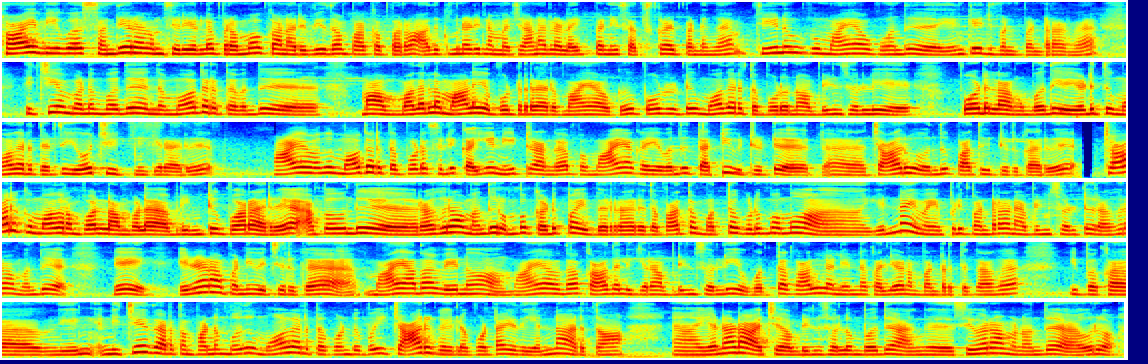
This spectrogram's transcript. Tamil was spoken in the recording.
ஹாய் வியூவர்ஸ் சந்தியாராகம் சீரியலில் பிரம்மோக்கான ரிவ்யூ தான் பார்க்க போகிறோம் அதுக்கு முன்னாடி நம்ம சேனலை லைக் பண்ணி சப்ஸ்கிரைப் பண்ணுங்கள் சீனுவுக்கு மாயாவுக்கு வந்து என்கேஜ்மெண்ட் பண்ணுறாங்க நிச்சயம் பண்ணும்போது இந்த மோதிரத்தை வந்து மா முதல்ல மாலையை போட்டுடுறாரு மாயாவுக்கு. போட்டுட்டு மோதிரத்தை போடணும் அப்படின்னு சொல்லி போடலாங்கும்போது எடுத்து மோதிரத்தை எடுத்து யோசிச்சுட்டு நிற்கிறாரு மாயா வந்து மோதிரத்தை போட சொல்லி கையை நீட்டுறாங்க. அப்போ மாயா கையை வந்து தட்டி விட்டுட்டு சாருவை வந்து பார்த்துக்கிட்டு இருக்காரு. சாருக்கு மோதிரம் போடலாம் போல் அப்படின்ட்டு போகிறாரு அப்போ வந்து ரகுராம் வந்து ரொம்ப கடுப்பாகி போயிடுறாரு. இதை பார்த்த மொத்த குடும்பமும் என்ன இவன் எப்படி பண்ணுறானே அப்படின்னு சொல்லிட்டு ரகுராம் வந்து டேய் என்னடா பண்ணி வச்சுருக்க? மாயா தான் வேணும். மாயாவை தான் காதலிக்கிறான். அப்படின்னு சொல்லி ஒத்த காலில் நின்று கல்யாணம் பண்ணுறதுக்காக இப்போ க எங் நிச்சயதார்த்தம் பண்ணும்போது மோதிரத்தை கொண்டு போய் சாரு கையில் போட்டால் இது என்ன அர்த்தம்? என்னடா ஆச்சு? அப்படின்னு சொல்லும்போது அங்கே சிவராமன் வந்து அவரும்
